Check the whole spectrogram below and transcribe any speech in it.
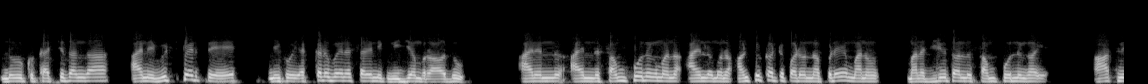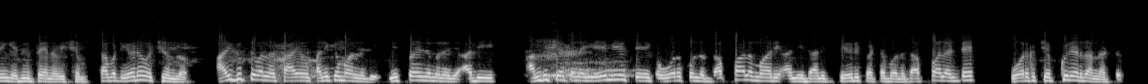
నువ్వు ఖచ్చితంగా ఆయన విడిచిపెడితే నీకు ఎక్కడ పోయినా సరే నీకు విజయం రాదు. ఆయన ఆయన సంపూర్ణంగా మన ఆయనలో మనం అంటుకట్టుపడి ఉన్నప్పుడే మనం మన జీవితాల్లో సంపూర్ణంగా ఆత్మీయంగా ఎదుగుతాయన్న విషయం. కాబట్టి ఏడో వచ్చినంలో ఐగుప్తు వల్ల సాయం పనికిమాలినది నిష్ప్రయోజనమైనది. అది అందుచేతన ఏమీ చేయక ఊరకుండా గప్పాల మారి అని దానికి పేరు పెట్టబడి గప్పాలంటే ఊరకు చెప్పుకునేది అన్నట్టు.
